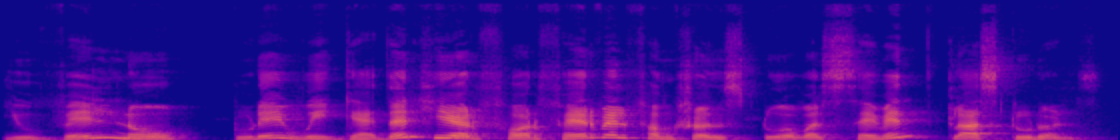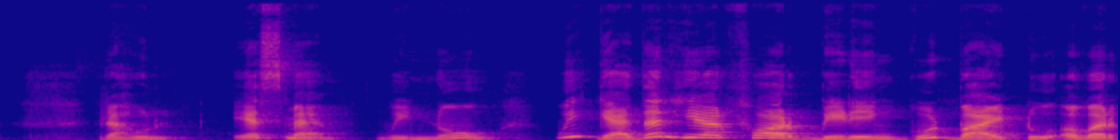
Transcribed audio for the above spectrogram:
You well know today we gather here for farewell functions to our 7th class students. Rahul, yes ma'am, we know we gather here for bidding goodbye to our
